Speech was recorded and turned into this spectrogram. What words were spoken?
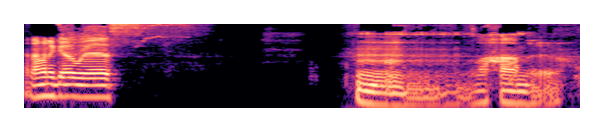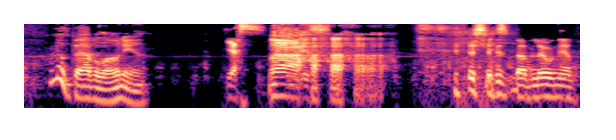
and I'm gonna go with hmm Lahamu. I'm with Babylonian. Yes. Ah, ha, ha, ha. She's Babylonian.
